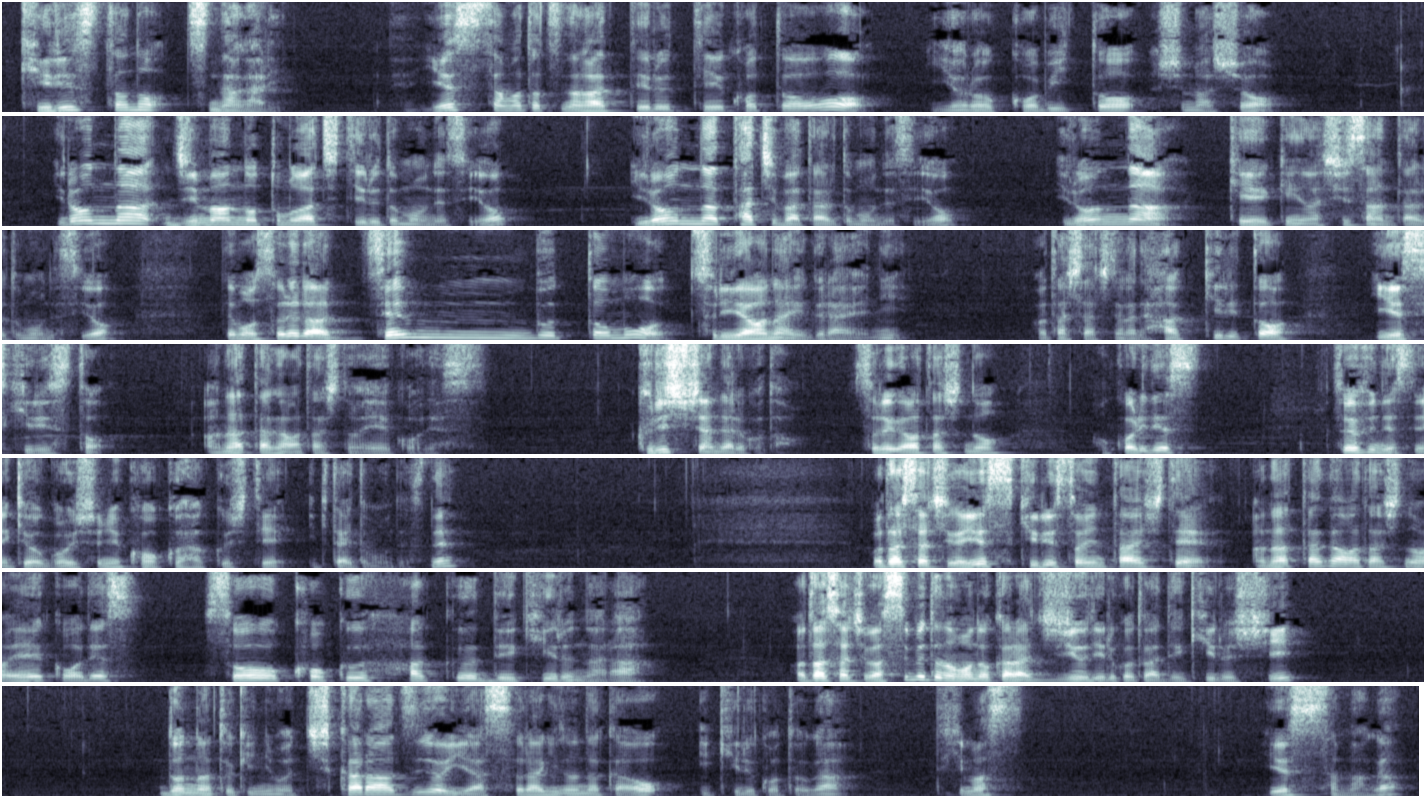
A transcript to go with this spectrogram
キリストのつながり。イエス様とつながっているっていうことを喜びとしましょう。いろんな自慢の友達っていると思うんですよ。いろんな立場ってあると思うんですよ。いろんな経験や資産ってあると思うんですよ。でもそれら全部とも釣り合わないぐらいに私たちの中ではっきりとイエス・キリストあなたが私の栄光です。クリスチャンであること。それが私の誇りです。そういうふうにですね今日ご一緒に告白していきたいと思うんですね。私たちがイエス・キリストに対してあなたが私の栄光です。そう告白できるなら私たちは全てのものから自由でいることができるしどんな時にも力強い安らぎの中を生きることができます。イエス様が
